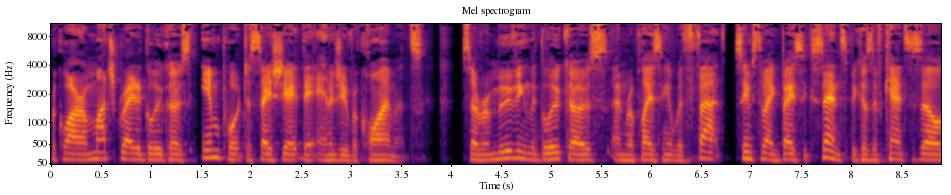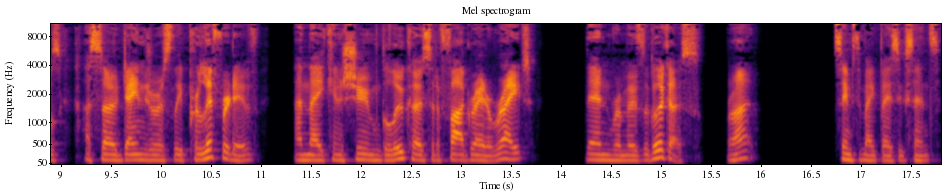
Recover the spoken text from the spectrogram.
require a much greater glucose input to satiate their energy requirements. So removing the glucose and replacing it with fat seems to make basic sense because if cancer cells are so dangerously proliferative and they consume glucose at a far greater rate, then remove the glucose, right? Seems to make basic sense.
